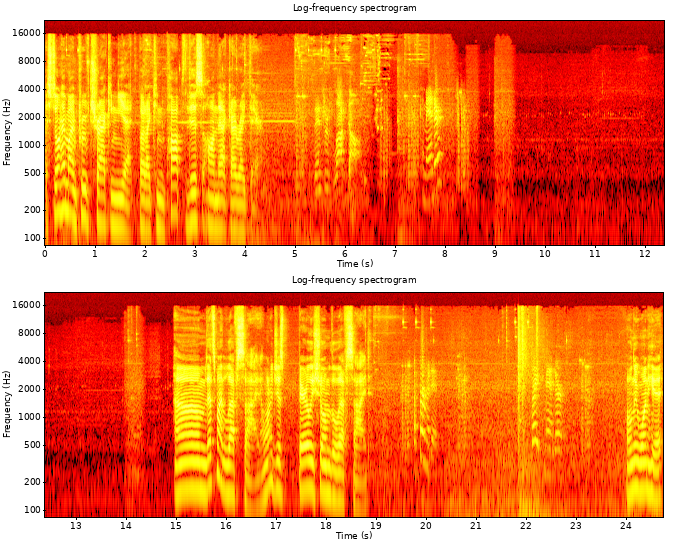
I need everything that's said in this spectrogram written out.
I still don't have my improved tracking yet, but I can pop this on that guy right there. Sensors locked on. Commander? That's my left side. I want to just barely show him the left side. Affirmative. Right, Commander. Only one hit.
